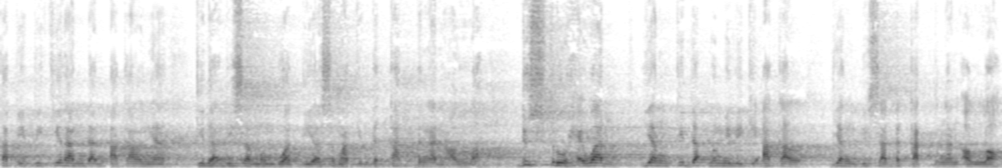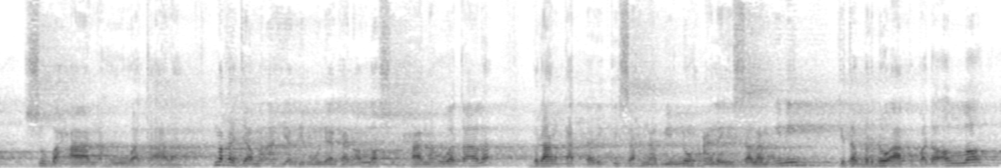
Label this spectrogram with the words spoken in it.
tapi pikiran dan akalnya tidak bisa membuat dia semakin dekat dengan Allah. Justru hewan yang tidak memiliki akal yang bisa dekat dengan Allah Subhanahu wa taala. Maka jamaah yang dimuliakan Allah Subhanahu wa taala berangkat dari kisah Nabi Nuh alaihi salam ini kita berdoa kepada Allah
